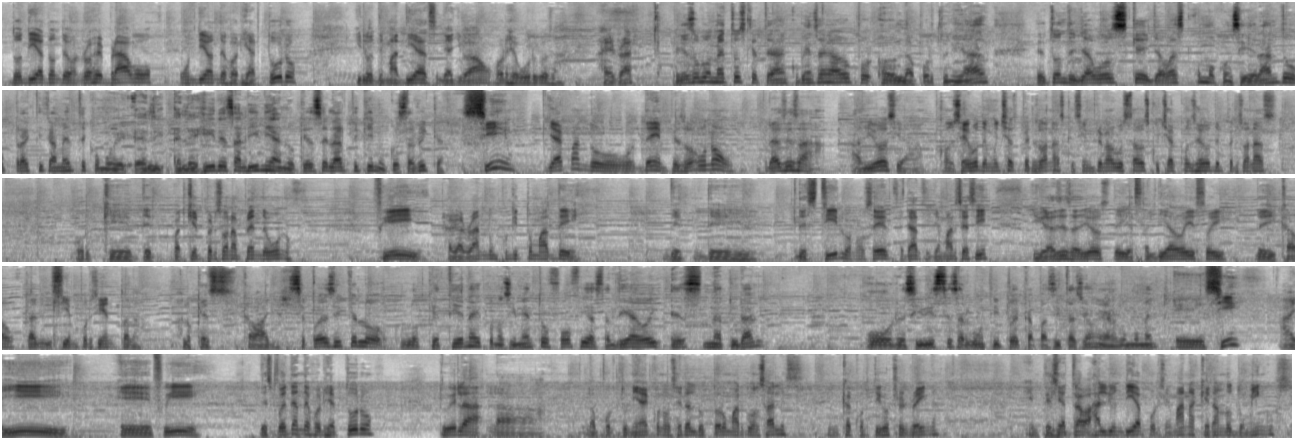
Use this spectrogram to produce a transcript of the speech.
dos días donde don Roger Bravo, un día donde Jorge Arturo y los demás días le ayudaba a don Jorge Burgos a, a errar. En esos momentos que te dan, comienzan a dar la oportunidad, es donde ya vos que ya vas como considerando prácticamente como el- elegir esa línea en lo que es el arte equino en Costa Rica. Sí, ya cuando de, empezó uno, gracias a, a Dios y a consejos de muchas personas, que siempre me ha gustado escuchar consejos de personas, porque de cualquier persona aprende uno. Fui agarrando un poquito más de, de, de- de estilo, no sé, será, llamarse así, y gracias a Dios, de, hasta el día de hoy estoy dedicado casi el 100% a, la, a lo que es caballos. Se puede decir que lo, lo que tiene de conocimiento Fofi hasta el día de hoy es natural o recibiste algún tipo de capacitación en algún momento. Eh, sí, ahí eh, fui, después de Ande Jorge Arturo, tuve la, la- la oportunidad de conocer al doctor Omar González, finca Cortijo Tres Reinas. Empecé a trabajarle un día por semana, que eran los domingos.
